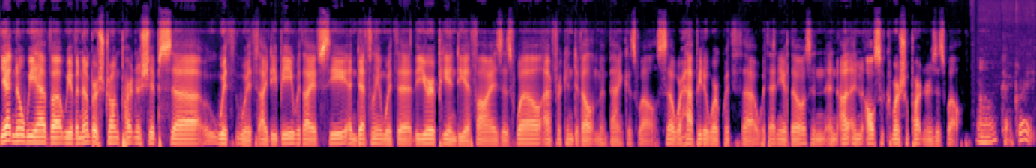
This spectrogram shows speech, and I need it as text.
Yeah, no, we have uh, we have a number of strong partnerships uh, with with IDB, with IFC, and definitely with the, the European DFIs as well, African Development Bank as well. So we're happy to work with uh, with any of those, and and uh, and also commercial partners as well. Oh, okay, great.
